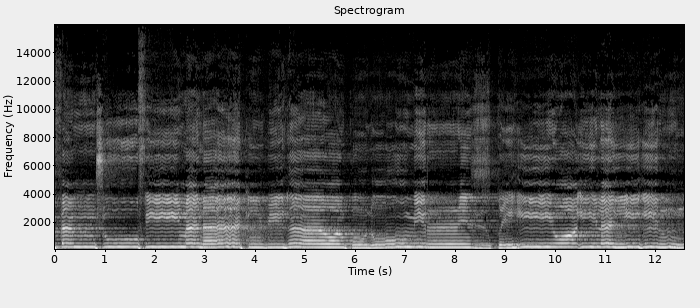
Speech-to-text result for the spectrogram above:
فامشوا في مناكبها وكلوا من رزقه وإليه النشور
